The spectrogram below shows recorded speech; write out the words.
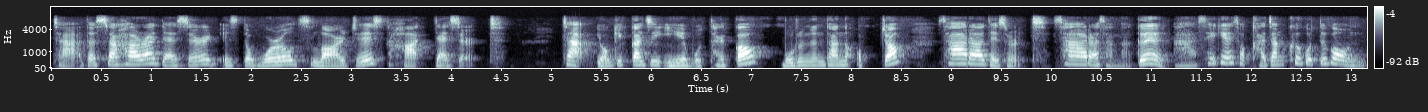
자, the Sahara Desert is the world's largest hot desert. 자, 여기까지 이해 못할 거 모르는 단어 없죠? 사하라 데설트, 사하라 사막은 아, 세계에서 가장 크고 뜨거운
